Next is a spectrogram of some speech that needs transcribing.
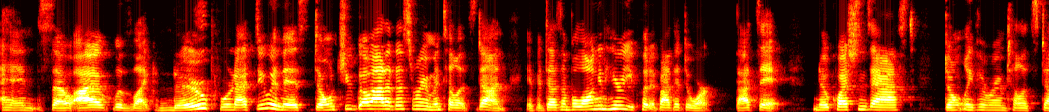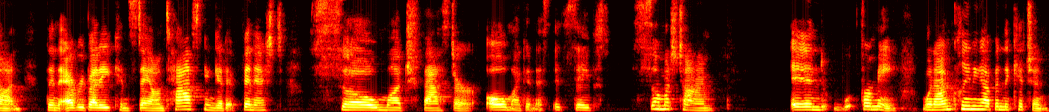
And so I was like, nope, we're not doing this. Don't you go out of this room until it's done. If it doesn't belong in here, you put it by the door. That's it. No questions asked. Don't leave the room till it's done. Then everybody can stay on task and get it finished so much faster. Oh my goodness, it saves so much time. And for me, when I'm cleaning up in the kitchen,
